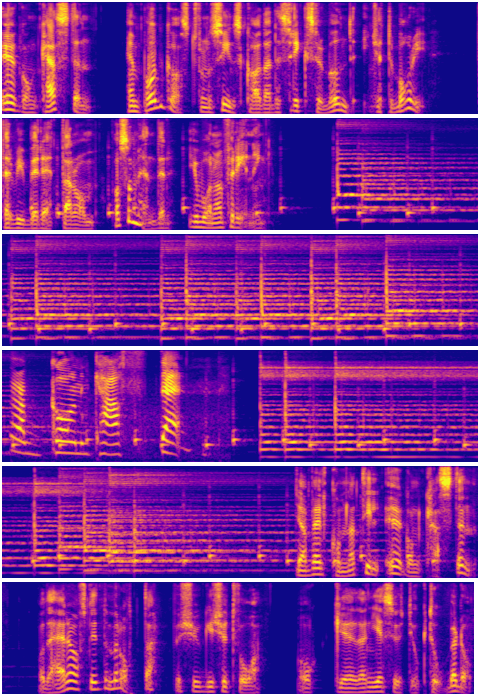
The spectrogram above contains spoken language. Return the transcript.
Ögonkasten, en podcast från Synskadades riksförbund i Göteborg där vi berättar om vad som händer i våran förening. Ögonkasten. Ja, välkomna till Ögonkasten. Och det här är avsnitt nummer åtta för 2022 och eh, den ges ut i oktober då.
